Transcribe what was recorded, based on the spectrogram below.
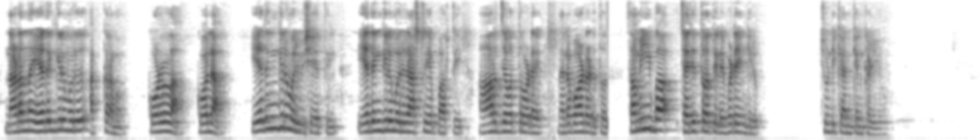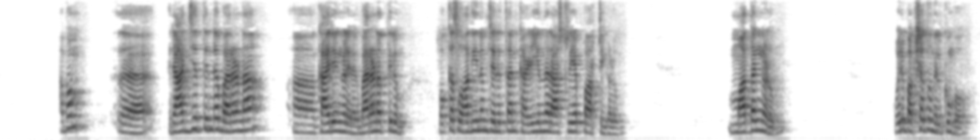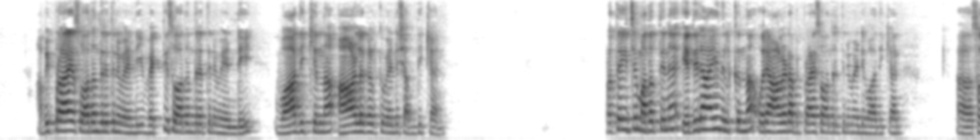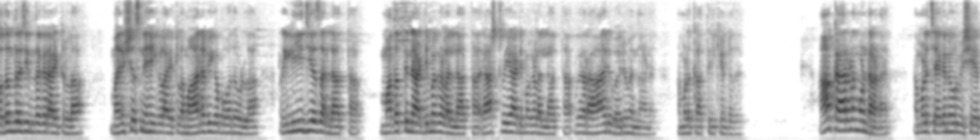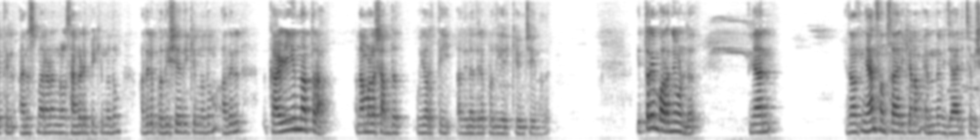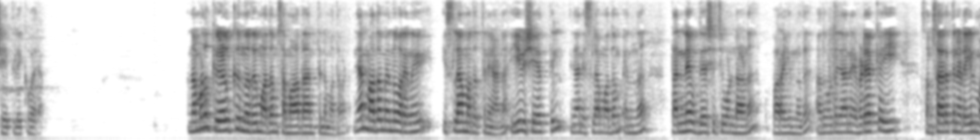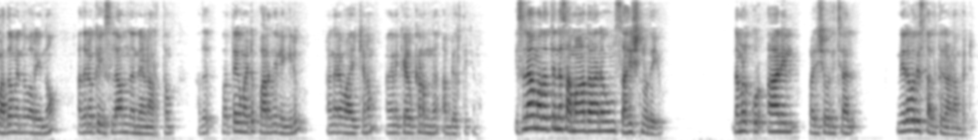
നടന്ന ഏതെങ്കിലും ഒരു അക്രമം കൊള്ള കൊല ഏതെങ്കിലും ഒരു വിഷയത്തിൽ ഏതെങ്കിലും ഒരു രാഷ്ട്രീയ പാർട്ടി ആർജവത്തോടെ നിലപാടെടുത്തത് സമീപ ചരിത്രത്തിൽ എവിടെയെങ്കിലും ചൂണ്ടിക്കാണിക്കാൻ കഴിയുമോ? അപ്പം രാജ്യത്തിന്റെ ഭരണ കാര്യങ്ങളിൽ ഭരണത്തിലും ഒക്കെ സ്വാധീനം ചെലുത്താൻ കഴിയുന്ന രാഷ്ട്രീയ പാർട്ടികളും മതങ്ങളും ഒരു പക്ഷത്ത് നിൽക്കുമ്പോൾ അഭിപ്രായ സ്വാതന്ത്ര്യത്തിന് വേണ്ടി വ്യക്തി സ്വാതന്ത്ര്യത്തിന് വേണ്ടി വാദിക്കുന്ന ആളുകൾക്ക് വേണ്ടി ശബ്ദിക്കാൻ പ്രത്യേകിച്ച് മതത്തിന് എതിരായി നിൽക്കുന്ന ഒരാളുടെ അഭിപ്രായ സ്വാതന്ത്ര്യത്തിന് വേണ്ടി വാദിക്കാൻ സ്വതന്ത്ര ചിന്തകരായിട്ടുള്ള മനുഷ്യസ്നേഹികളായിട്ടുള്ള മാനവിക ബോധമുള്ള റിലീജിയസ് അല്ലാത്ത മതത്തിന്റെ അടിമകളല്ലാത്ത രാഷ്ട്രീയ അടിമകളല്ലാത്ത വേറെ ആര് വരുമെന്നാണ് നമ്മൾ കാത്തിരിക്കേണ്ടത്. ആ കാരണം കൊണ്ടാണ് നമ്മൾ ചേകനൂർ വിഷയത്തിൽ അനുസ്മരണങ്ങൾ സംഘടിപ്പിക്കുന്നതും അതിൽ പ്രതിഷേധിക്കുന്നതും അതിൽ കഴിയുന്നത്ര നമ്മളെ ശബ്ദം ഉയർത്തി അതിനെതിരെ പ്രതികരിക്കുകയും ചെയ്യുന്നത്. ഇത്രയും പറഞ്ഞുകൊണ്ട് ഞാൻ ഞാൻ സംസാരിക്കണം എന്ന് വിചാരിച്ച വിഷയത്തിലേക്ക് വരാം. നമ്മൾ കേൾക്കുന്നത് മതം സമാധാനത്തിന്റെ മതമാണ്. ഞാൻ മതം എന്ന് പറയുന്നത് ഇസ്ലാം മതത്തിനെയാണ്. ഈ വിഷയത്തിൽ ഞാൻ ഇസ്ലാം മതം എന്ന് തന്നെ ഉദ്ദേശിച്ചുകൊണ്ടാണ് പറയുന്നത്. അതുകൊണ്ട് ഞാൻ എവിടെയൊക്കെ ഈ സംസാരത്തിനിടയിൽ മതം എന്ന് പറയുന്നോ അതിനൊക്കെ ഇസ്ലാം തന്നെയാണ് അർത്ഥം. അത് പ്രത്യേകമായിട്ട് പറഞ്ഞില്ലെങ്കിലും അങ്ങനെ വായിക്കണം അങ്ങനെ കേൾക്കണം എന്ന് അഭ്യർത്ഥിക്കുന്നു. ഇസ്ലാം മതത്തിന്റെ സമാധാനവും സഹിഷ്ണുതയും നമ്മൾ ഖുർആാനിൽ പരിശോധിച്ചാൽ നിരവധി സ്ഥലത്ത് കാണാൻ പറ്റും.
